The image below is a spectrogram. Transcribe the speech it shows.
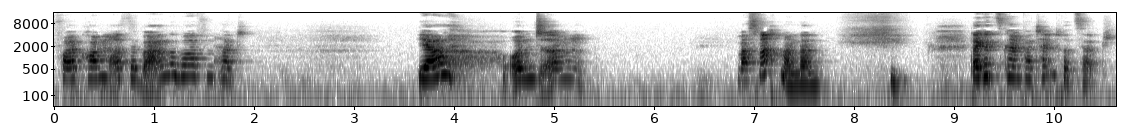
vollkommen aus der Bahn geworfen hat. Ja, und ähm, was macht man dann? da gibt's kein Patentrezept.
